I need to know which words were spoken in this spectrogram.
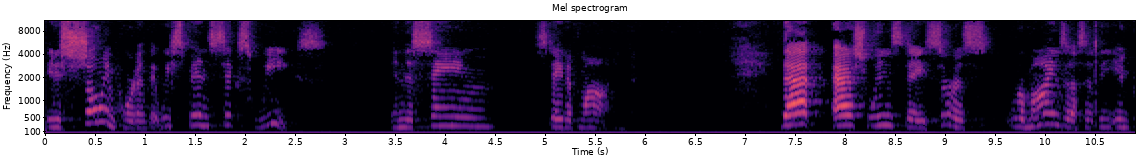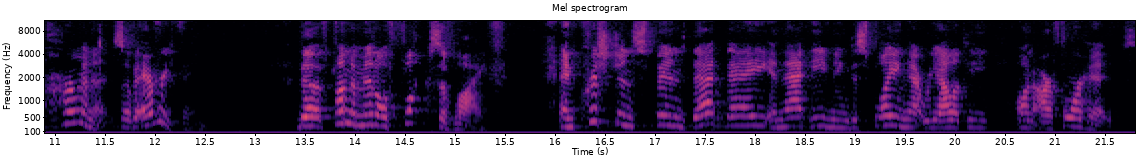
It is so important that we spend six weeks in the same state of mind. That Ash Wednesday service reminds us of the impermanence of everything, the fundamental flux of life. And Christians spend that day and that evening displaying that reality on our foreheads.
